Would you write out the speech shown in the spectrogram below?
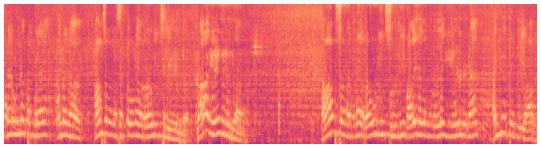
ஆனா நீ என்ன பண்ற? அண்ணன் ஆம்சங்க செத்தவங்க ஒரு ரவுடின்னு சொல்லி எழுதுறாரு யார் எழுதுனது யார்? ஆம்சாங்க ரவுடின்னு சொல்லி வலைதளங்கள்ல எழுதின ஐயோத்தியர்கள் யார்?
